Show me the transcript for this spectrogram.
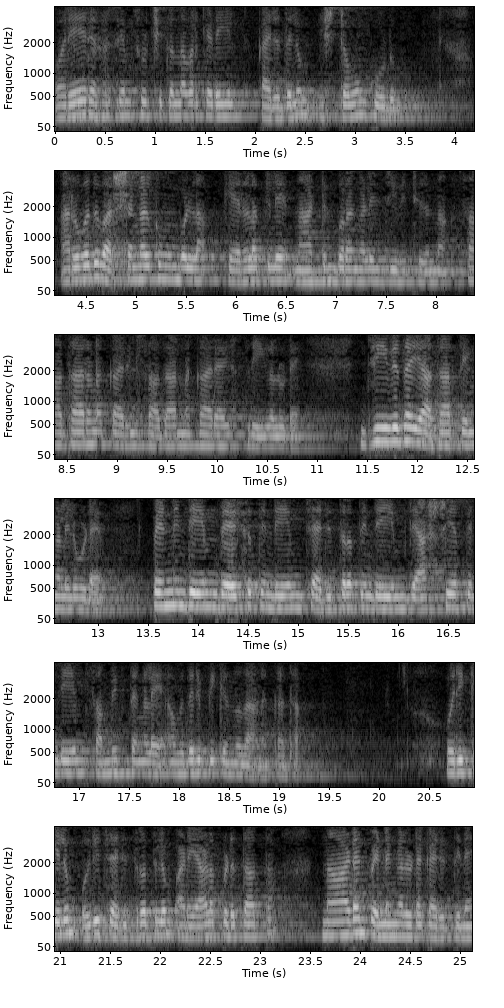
ഒരേ രഹസ്യം സൂക്ഷിക്കുന്നവർക്കിടയിൽ കരുതലും ഇഷ്ടവും കൂടും. അറുപത് വർഷങ്ങൾക്ക് മുമ്പുള്ള കേരളത്തിലെ നാട്ടിൻപുറങ്ങളിൽ ജീവിച്ചിരുന്ന സാധാരണക്കാരിൽ സാധാരണക്കാരായ സ്ത്രീകളുടെ ജീവിത യാഥാർത്ഥ്യങ്ങളിലൂടെ പെണ്ണിന്റെയും ദേശത്തിന്റെയും ചരിത്രത്തിന്റെയും രാഷ്ട്രീയത്തിന്റെയും സംയുക്തങ്ങളെ അവതരിപ്പിക്കുന്നതാണ് കഥ. ഒരിക്കലും ഒരു ചരിത്രത്തിലും അടയാളപ്പെടുത്താത്ത നാടൻ പെണ്ണുങ്ങളുടെ കരുത്തിനെ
